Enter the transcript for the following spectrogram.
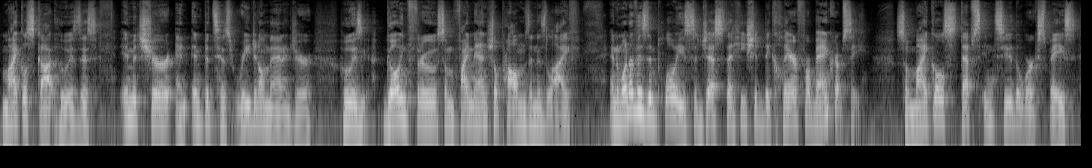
Michael Scott, who is this immature and impetuous regional manager who is going through some financial problems in his life, and one of his employees suggests that he should declare for bankruptcy. So Michael steps into the workspace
